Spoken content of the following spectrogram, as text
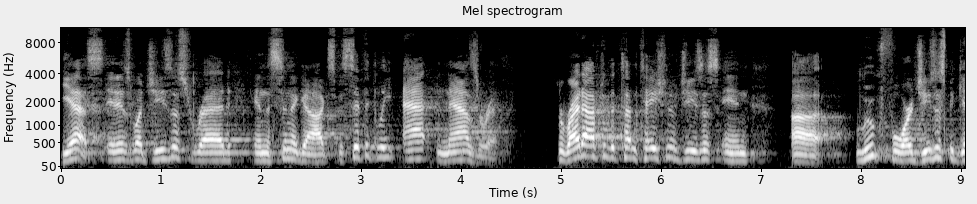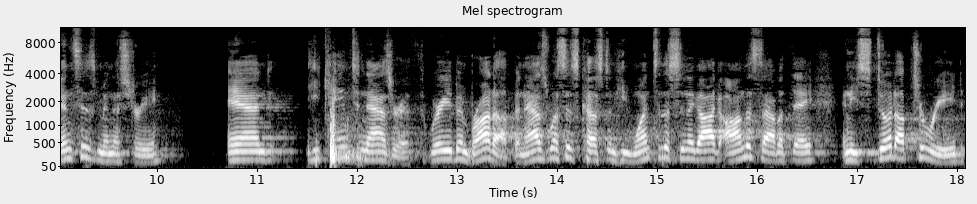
Yes, it is what Jesus read in the synagogue, specifically at Nazareth. So, right after the temptation of Jesus in uh, Luke 4, Jesus begins his ministry, and he came to Nazareth, where he had been brought up. And as was his custom, he went to the synagogue on the Sabbath day, and he stood up to read.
